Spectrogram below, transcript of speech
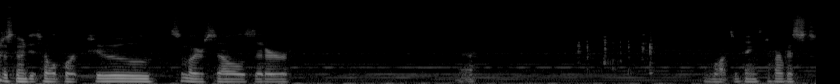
Just going to teleport to some other cells that are uh, lots of things to harvest.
